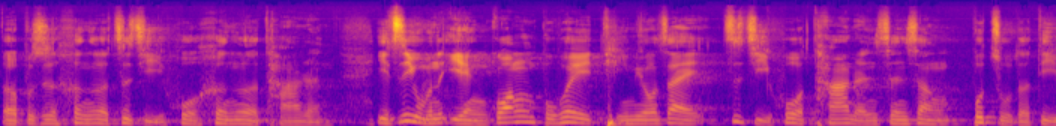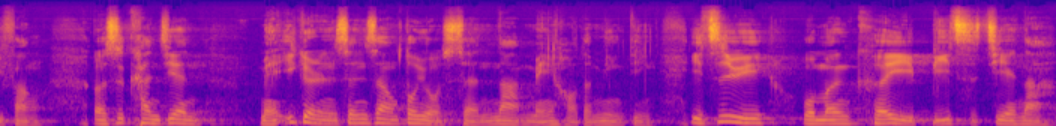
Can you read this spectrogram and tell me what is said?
而不是恨恶自己或恨恶他人，以至于我们的眼光不会停留在自己或他人身上不足的地方，而是看见。每一个人身上都有神那美好的命定，以至于我们可以彼此接纳，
